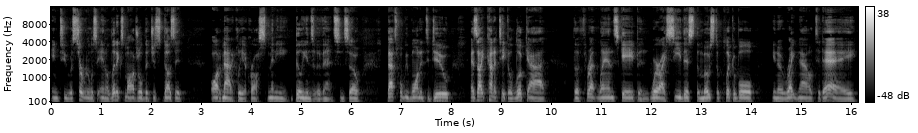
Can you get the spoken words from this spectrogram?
into a serverless analytics module that just does it automatically across many billions of events. And so that's what we wanted to do. As I kind of take a look at the threat landscape and where I see this the most applicable, you know, right now today,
